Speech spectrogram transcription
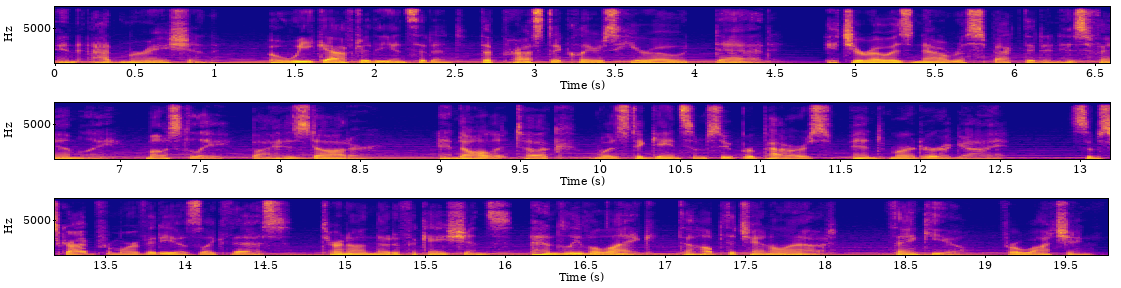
in admiration. A week after the incident, the press declares Hiro dead. Ichiro is now respected in his family, mostly by his daughter. And all it took was to gain some superpowers and murder a guy. Subscribe for more videos like this, turn on notifications, and leave a like to help the channel out. Thank you for watching.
